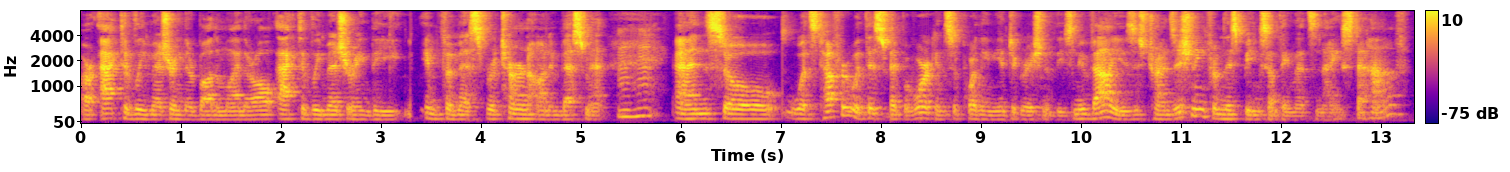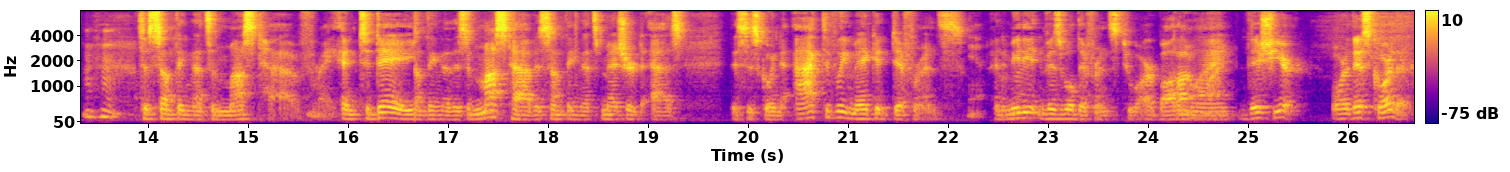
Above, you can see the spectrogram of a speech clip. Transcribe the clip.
are actively measuring their bottom line. They're all actively measuring the infamous return on investment. Mm-hmm. And so, what's tougher with this type of work and supporting the integration of these new values is transitioning from this being something that's nice to have mm-hmm. to something that's a must have. Right. And today, something that is a must have is something that's measured as this is going to actively make a difference, Yeah. an immediate and visible difference to our bottom, Bottom line, line. this year or this quarter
